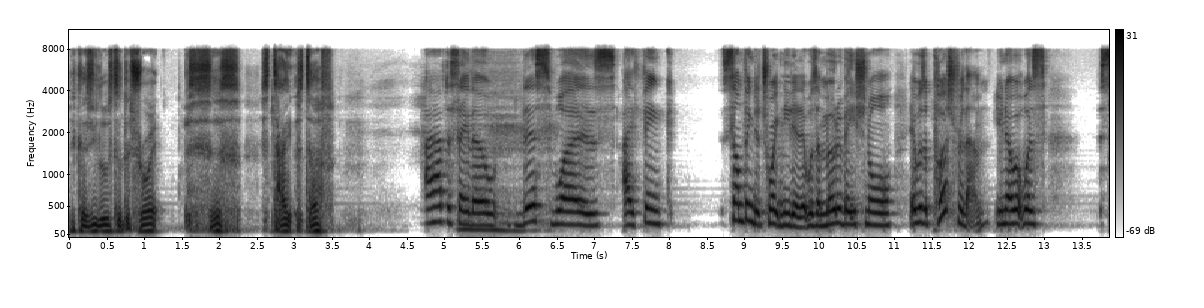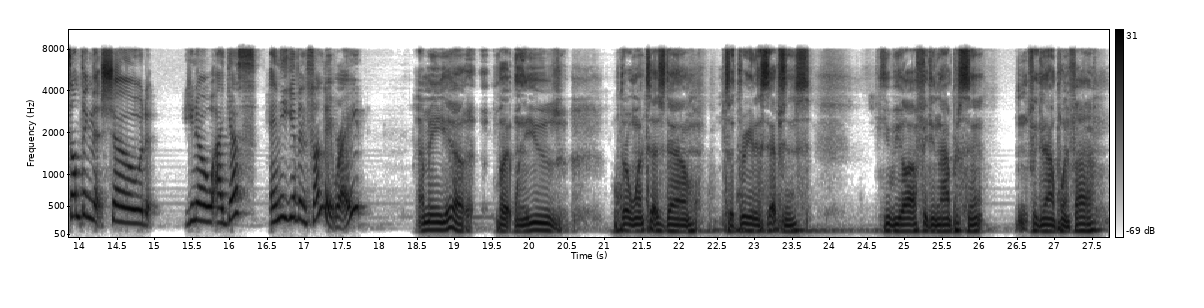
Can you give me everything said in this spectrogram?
because you lose to Detroit. It's just, it's tight, it's tough. I have to say though, this was, I think, something Detroit needed. It was a motivational, it was a push for them. You know, it was something that showed, you know, I guess any given Sunday, right? I mean, yeah, but when you throw one touchdown to three interceptions, QBR 59%, 59.5.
